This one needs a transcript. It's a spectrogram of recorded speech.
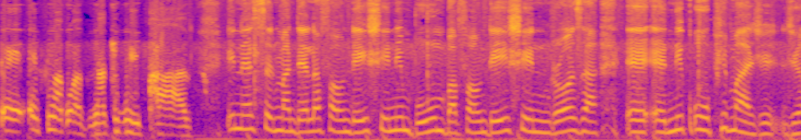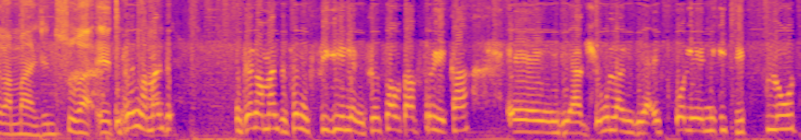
eh esingakwazi ngathi kuyichaza iNelson Mandela Foundation imbumba Foundation Rosa eh, eh nikuphi manje njengamanje nisuka et njengamanje njengamanje sengifikile ngise South Africa eh ngiyadlula ngiya esikoleni iDeep Flute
